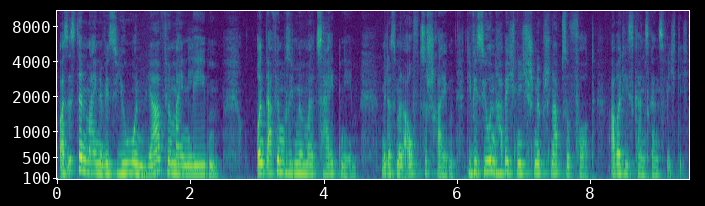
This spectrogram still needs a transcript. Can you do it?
Was ist denn meine Vision ja, für mein Leben? Und dafür muss ich mir mal Zeit nehmen, mir das mal aufzuschreiben. Die Vision habe ich nicht schnipp, schnapp sofort, aber die ist ganz, ganz wichtig.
